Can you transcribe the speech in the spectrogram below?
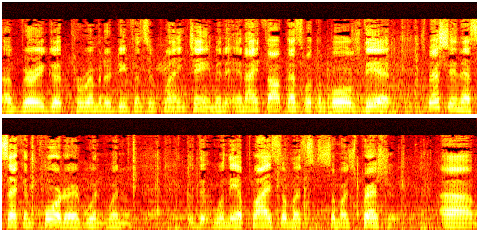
a very good perimeter defensive playing team. And, and, I thought that's what the Bulls did, especially in that second quarter when when when they applied so much so much pressure. Um,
